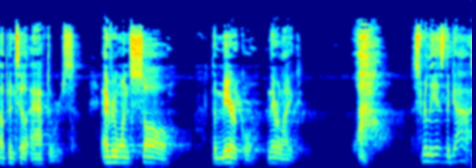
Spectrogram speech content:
up until afterwards. Everyone saw the miracle and they were like, "Wow, this really is the guy."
